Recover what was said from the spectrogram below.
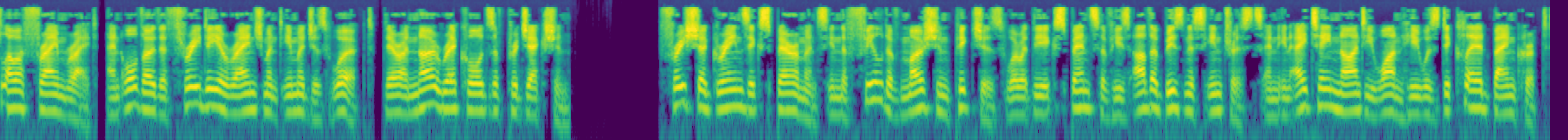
slower frame rate, and although the 3D arrangement images worked, there are no records of projection. Friese-Greene's experiments in the field of motion pictures were at the expense of his other business interests and in 1891 he was declared bankrupt.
